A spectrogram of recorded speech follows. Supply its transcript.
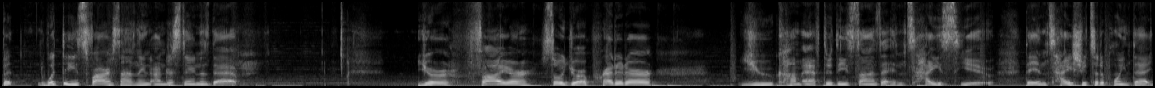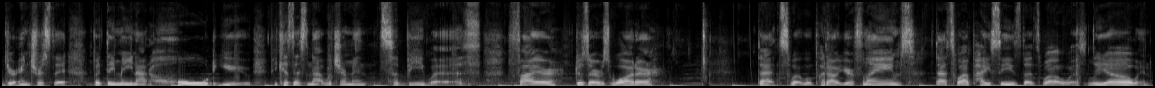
But what these fire signs need to understand is that you're fire, so you're a predator. You come after these signs that entice you. They entice you to the point that you're interested, but they may not hold you because that's not what you're meant to be with. Fire deserves water. That's what will put out your flames. That's why Pisces does well with Leo and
